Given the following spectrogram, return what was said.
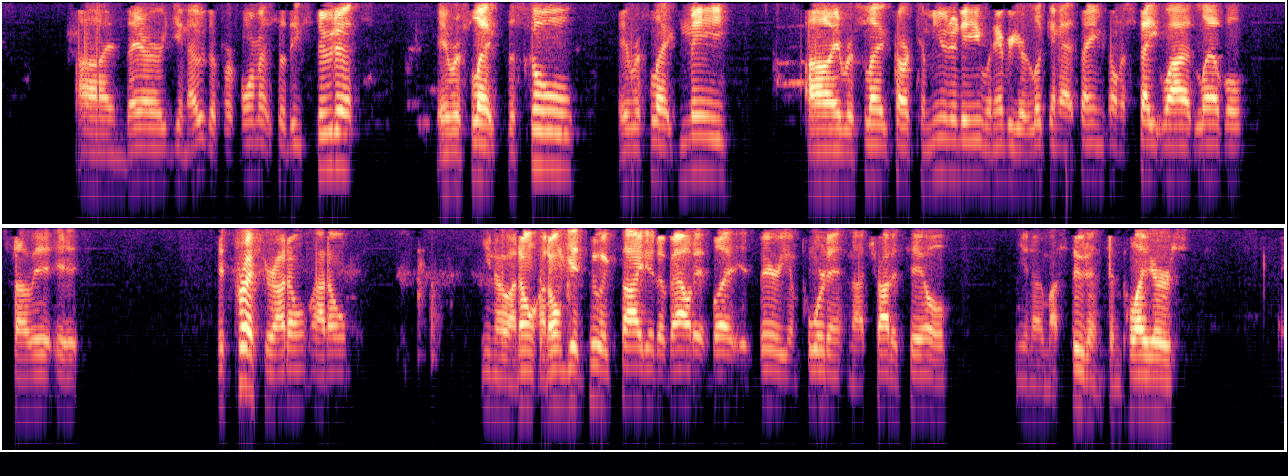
uh, and there, you know, the performance of these students, it reflects the school, it reflects me, uh, it reflects our community. Whenever you're looking at things on a statewide level, so it, it it's pressure. I don't, I don't, you know, I don't, I don't get too excited about it, but it's very important, and I try to tell, you know, my students and players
